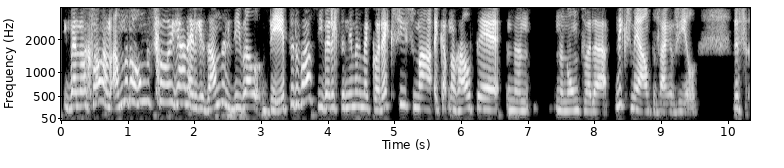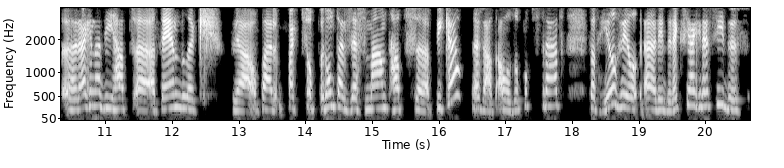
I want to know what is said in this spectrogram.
Ik ben nog wel een andere hondenschool gegaan, ergens anders, die wel beter was. Die werkte niet meer met correcties, maar ik had nog altijd een, een hond waar niks mee aan te vangen viel. Dus eh, Ragna die had eh, uiteindelijk, ja, op haar, pakt op, rond haar zes maand had ze pika. Ze had alles op op straat. Ze had heel veel eh redirectieagressie, dus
